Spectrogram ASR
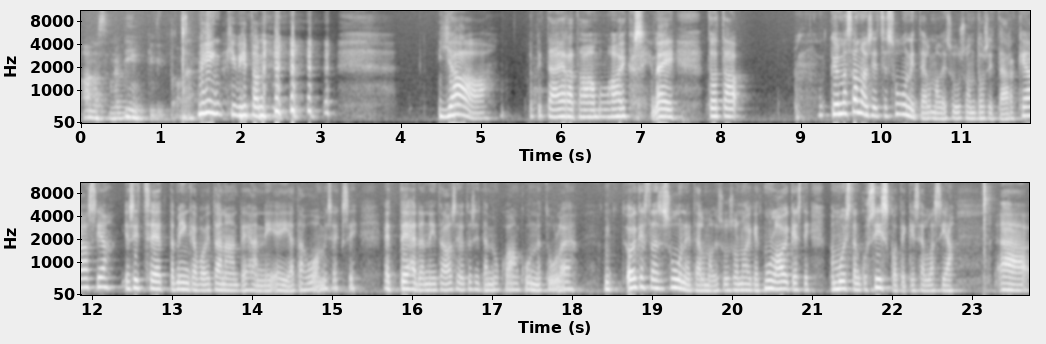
Anna semmoinen vinkkivitonen. Vinkkivitonen. Jaa, pitää erätä aamulla aikaisin. Ei, tota, Kyllä mä sanoisin, että se suunnitelmallisuus on tosi tärkeä asia. Ja sitten se, että minkä voi tänään tehdä, niin ei jätä huomiseksi. Että tehdä niitä asioita sitä mukaan, kun ne tulee. Mutta oikeastaan se suunnitelmallisuus on oikein. Mulla oikeasti, mä muistan, kun sisko teki sellaisia ää,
